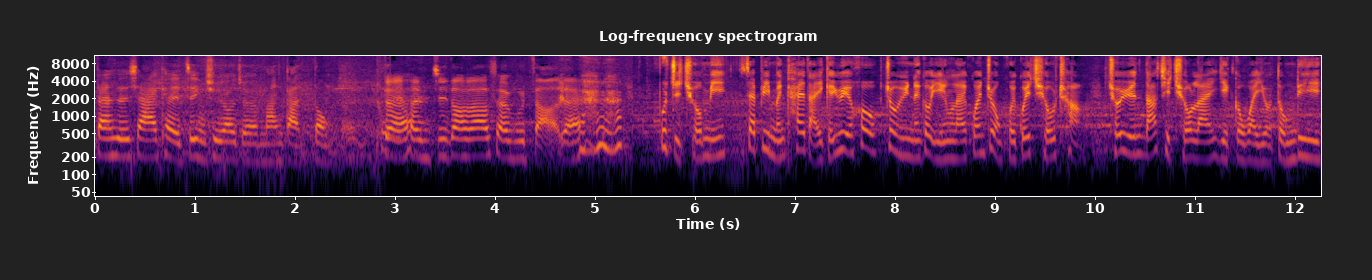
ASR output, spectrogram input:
但是现在可以进去，又觉得蛮感动的。对，很激动，都睡不着的。不止球迷，在闭门开打一个月后，终于能够迎来观众回归球场，球员打起球来也格外有动力。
